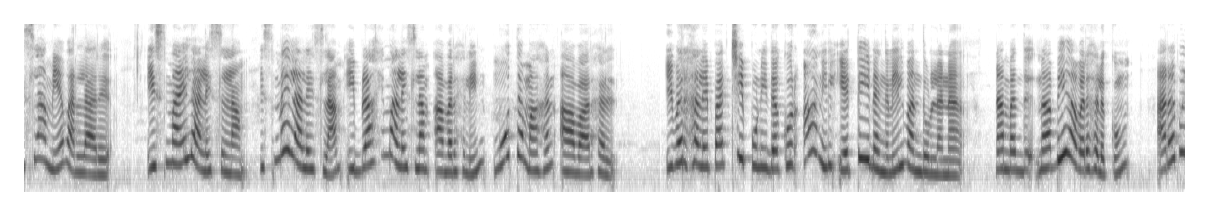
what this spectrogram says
இஸ்லாமிய வரலாறு. இஸ்மாயில் அலைஸ்லாம் இஸ்மாயில் அலைஸ்லாம் இப்ராஹிம் அலைஸ்லாம் அவர்களின் மூத்த மகன் ஆவார்கள். இவர்களை பற்றி புனித குர்ஆனில் எட்டு இடங்களில் வந்துள்ளன. நமது நபி அவர்களுக்கும் அரபு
